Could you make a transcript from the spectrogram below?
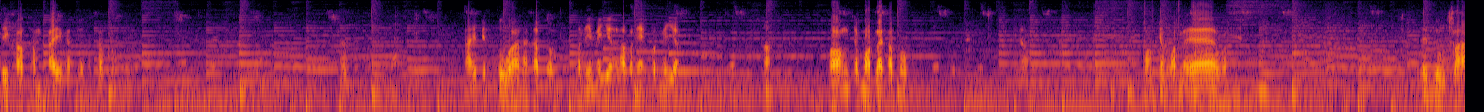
ที่เขาทำไก่กันเลยนะครับผมครับไก่เป็นตัวนะครับผมวันนี้ไม่เยอะครับวันนี้คนไม่เยอะเนาะของจะหมดแล้วครับผมของจะหมดแล้ววันนี้ ดินดูปลา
